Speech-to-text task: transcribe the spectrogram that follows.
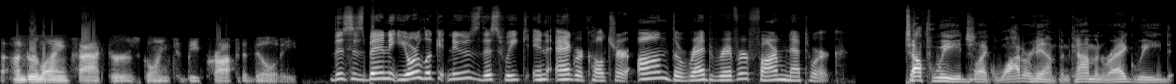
the underlying factor is going to be profitability. This has been your look at news this week in agriculture on the Red River Farm Network. Tough weeds like water hemp and common ragweed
